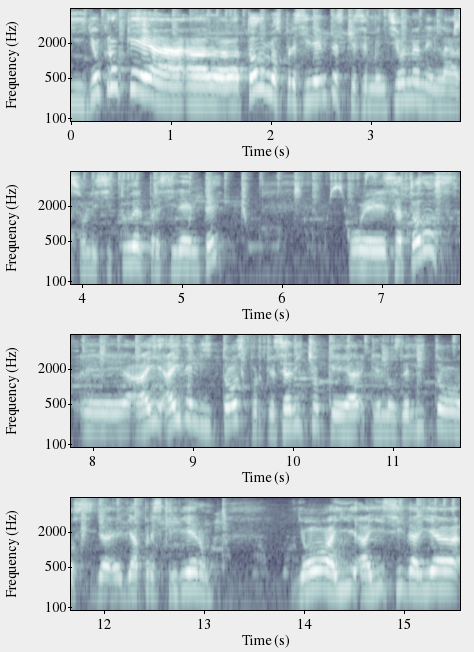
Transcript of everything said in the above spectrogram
Y yo creo que a, todos los presidentes que se mencionan en la solicitud del presidente, pues a todos eh, hay, hay delitos, porque se ha dicho que, los delitos ya, ya prescribieron. Yo ahí, ahí sí daría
